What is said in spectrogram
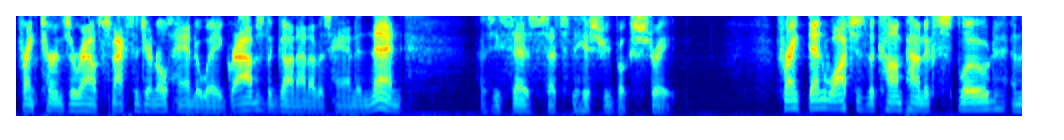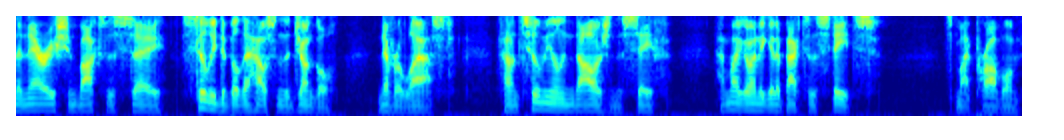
Frank turns around, smacks the general's hand away, grabs the gun out of his hand, and then, as he says, sets the history books straight. Frank then watches the compound explode, and the narration boxes say, Silly to build a house in the jungle. Never last. Found $2 million in the safe. How am I going to get it back to the States? It's my problem.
